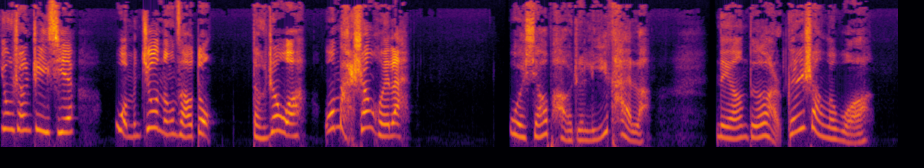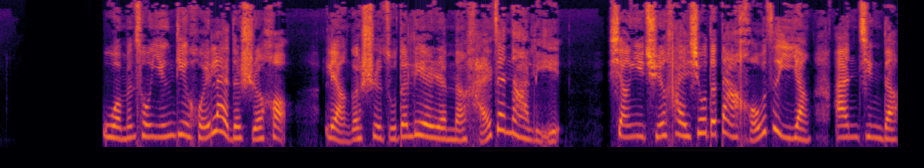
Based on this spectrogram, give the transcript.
用上这些，我们就能凿洞。等着我，我马上回来。我小跑着离开了，内昂德尔跟上了我。我们从营地回来的时候，两个氏族的猎人们还在那里，像一群害羞的大猴子一样安静的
